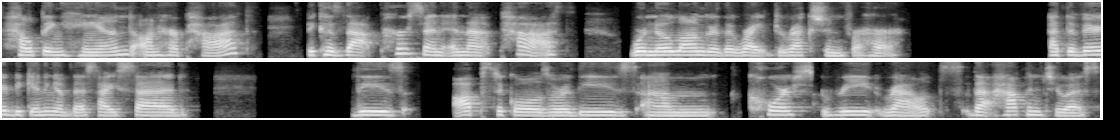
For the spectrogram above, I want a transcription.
helping hand on her path because that person and that path were no longer the right direction for her. At the very beginning of this, I said, these obstacles or these um, course reroutes that happen to us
